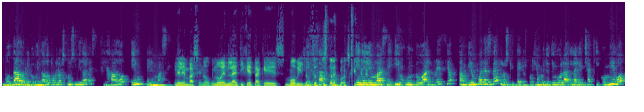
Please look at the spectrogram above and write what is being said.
votado, recomendado por los consumidores, fijado en el envase. En el envase, ¿no? No en la etiqueta que es móvil. Exacto. en el envase. Y junto al precio también puedes ver los criterios. Por ejemplo, yo tengo la, leche aquí conmigo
